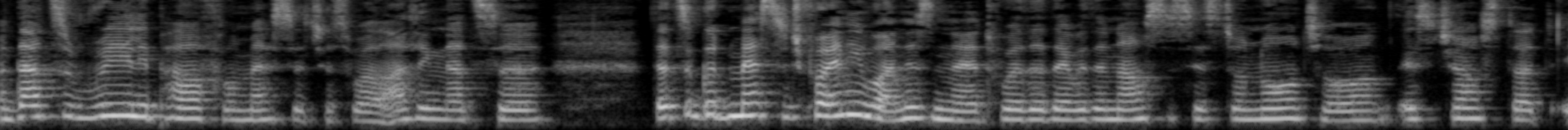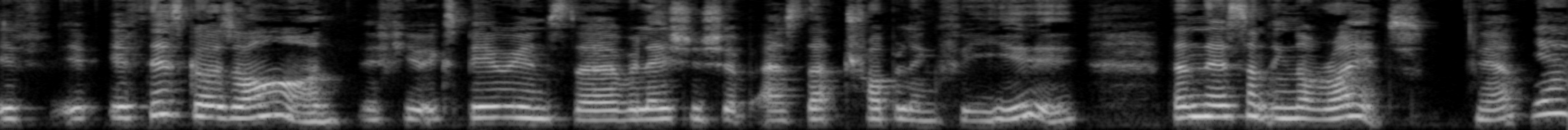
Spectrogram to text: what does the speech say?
And that's a really powerful message as well. I think that's a that's a good message for anyone, isn't it? Whether they're with a narcissist or not, or it's just that if, if, if this goes on, if you experience the relationship as that troubling for you, then there's something not right. Yeah. Yeah.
